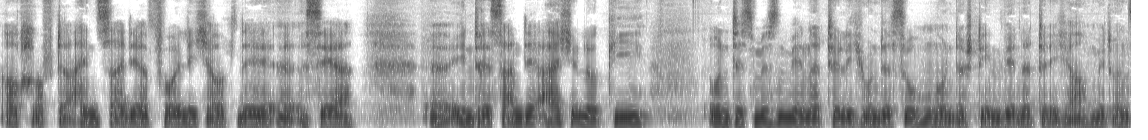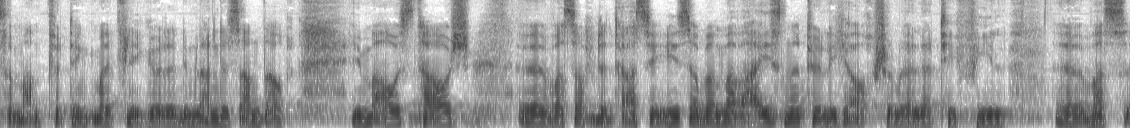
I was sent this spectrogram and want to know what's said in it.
auch auf der einen Seite erfreulich auch eine äh, sehr äh, interessante Archäologie und das müssen wir natürlich untersuchen und da stehen wir natürlich auch mit unserem Amt für Denkmalpflege oder dem Landesamt auch im Austausch, äh, was auf der Trasse ist. Aber man weiß natürlich auch schon relativ viel, äh, was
